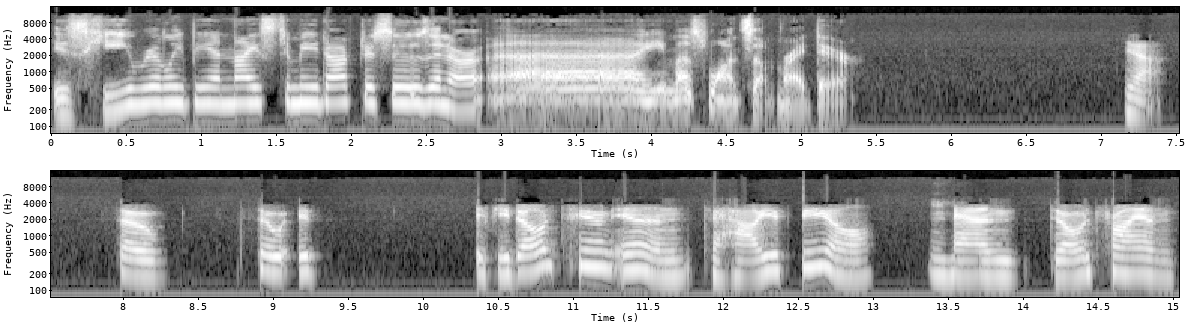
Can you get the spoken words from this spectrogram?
Is he really being nice to me, Dr. Susan, or uh, he must want something right there? Yeah. So, so it's if you don't tune in to how you feel mm-hmm. and don't try and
